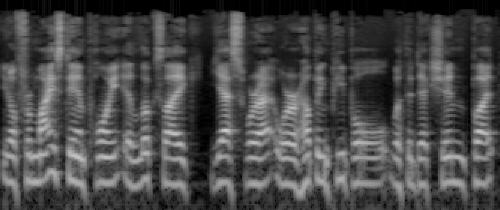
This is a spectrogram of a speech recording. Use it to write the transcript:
you know, from my standpoint, it looks like yes, we're at, we're helping people with addiction, but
